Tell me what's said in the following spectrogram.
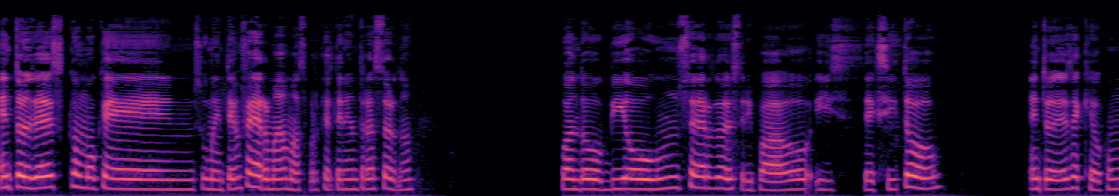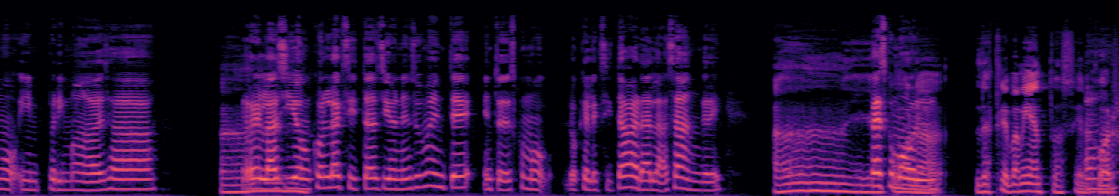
Entonces, como que en su mente enferma, más porque él tenía un trastorno, cuando vio un cerdo destripado y se excitó, entonces se quedó como imprimada esa Ah, relación con la excitación en su mente, entonces como lo que le excitaba era la sangre. Ah, ya, ya, Pues como el- la- el destripamiento, sí, el Ajá. gore.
